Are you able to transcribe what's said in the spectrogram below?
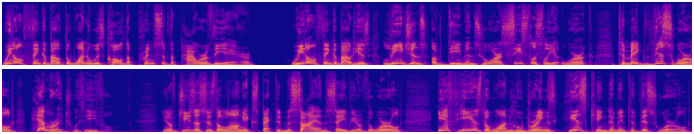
We don't think about the one who is called the prince of the power of the air. We don't think about his legions of demons who are ceaselessly at work to make this world hemorrhage with evil. You know, if Jesus is the long expected Messiah and the Savior of the world, if he is the one who brings his kingdom into this world,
